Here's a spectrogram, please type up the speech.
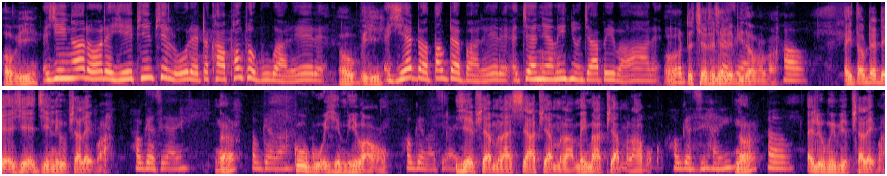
ဟုတ်ပြီအရင်ကတော့တဲ့ရေဖြင်းဖြစ်လို့တဲ့တစ်ခါဖောက်ထုတ်ဘူးပါတယ်တဲ့ဟုတ်ပြီအရက်တော့တောက်တတ်ပါတယ်တဲ့အကြံဉာဏ်လေးညွှန်ကြားပေးပါတဲ့ဟောတစ်ချက်တစ်ချက်လေးပြီးတော့ပါပါဟုတ်အဲ့တောက်တက်တဲ့အရေးအကျင့်လေးကိုဖြတ်လိုက်ပါဟုတ်ကဲ့ဆရာကြီးနော်ဟုတ်ကဲ့ပါကိုယ့်ကိုယ်အရင်မေးပါအောင်ဟုတ်ကဲ့ပါဆရာကြီးရက်ဖြတ်မလားရှာဖြတ်မလားမိမဖြတ်မလားပေါ့ဟုတ်ကဲ့ဆရာကြီးနော်ဟုတ်အဲ့လိုမေးပြီးဖြတ်လိုက်ပါ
